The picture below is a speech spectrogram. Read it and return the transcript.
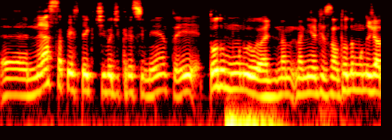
é, nessa perspectiva de crescimento aí. Todo mundo, na, na minha visão, todo mundo já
